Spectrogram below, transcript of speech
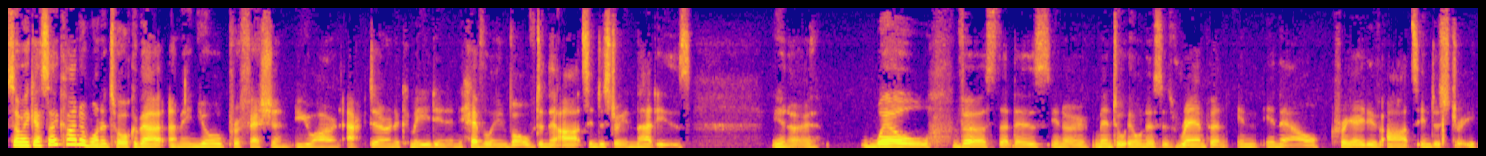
So I guess I kind of want to talk about I mean your profession, you are an actor and a comedian and heavily involved in the arts industry and that is you know well versed that there's, you know, mental illness is rampant in in our creative arts industry.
